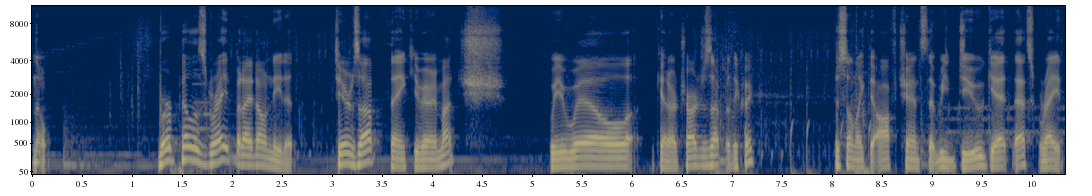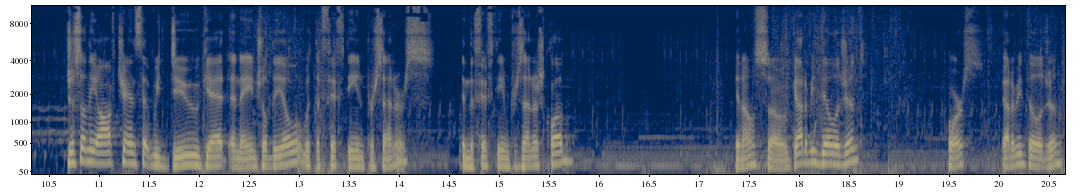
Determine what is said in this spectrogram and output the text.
No. Vurp pill is great, but I don't need it. Tears up. Thank you very much. We will get our charges up really quick. Just on like the off chance that we do get... That's great. Just on the off chance that we do get an angel deal with the 15 percenters in the 15 percenters club. You know, so gotta be diligent. Of course. Gotta be diligent.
